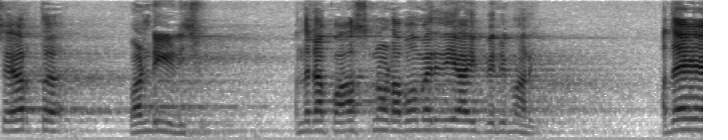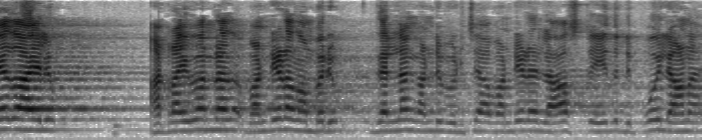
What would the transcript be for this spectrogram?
ചേർത്ത് വണ്ടി ഇടിച്ചു. എന്നിട്ട് ആ പാസ്റ്ററിനോട് അപമര്യാദയായി പെരുമാറി. അദ്ദേഹം ഏതായാലും ആ ഡ്രൈവറിന്റെ വണ്ടിയുടെ നമ്പരും ഇതെല്ലാം കണ്ടുപിടിച്ച് ആ വണ്ടിയുടെ ലാസ്റ്റ് ഏത് ഡിപ്പോയിലാണ്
